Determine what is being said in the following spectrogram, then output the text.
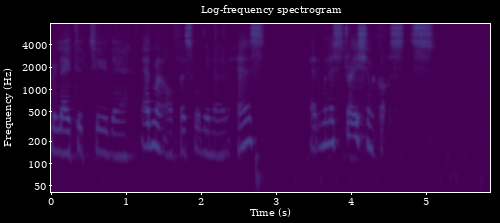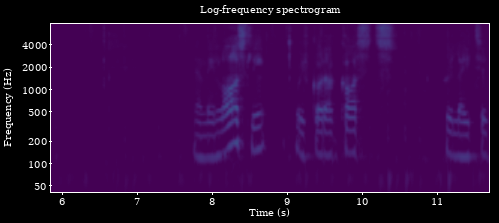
related to the admin office will be known as administration costs. And then lastly, we've got our costs related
